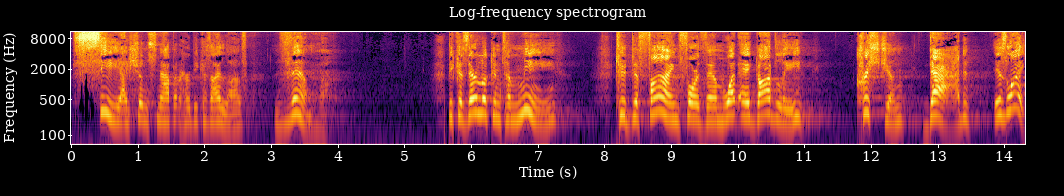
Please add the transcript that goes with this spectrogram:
C, I shouldn't snap at her because I love them. Because they're looking to me to define for them what a godly Christian dad is like.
